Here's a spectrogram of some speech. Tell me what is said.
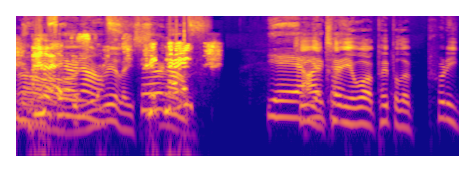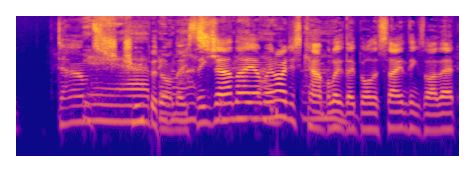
No, Oh, fair enough. really fair Okay. enough. Yeah, Gee, I I tell you what, people are pretty damn Yeah, stupid on these things, aren't they? I mean. I just can't believe they bother saying things like that.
